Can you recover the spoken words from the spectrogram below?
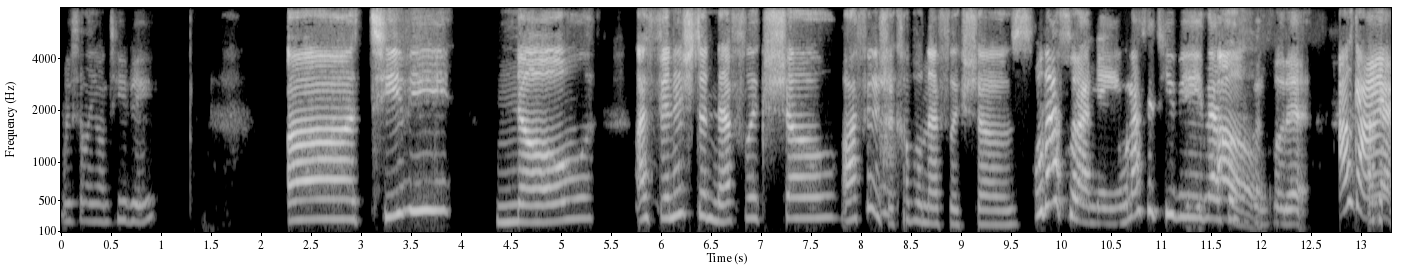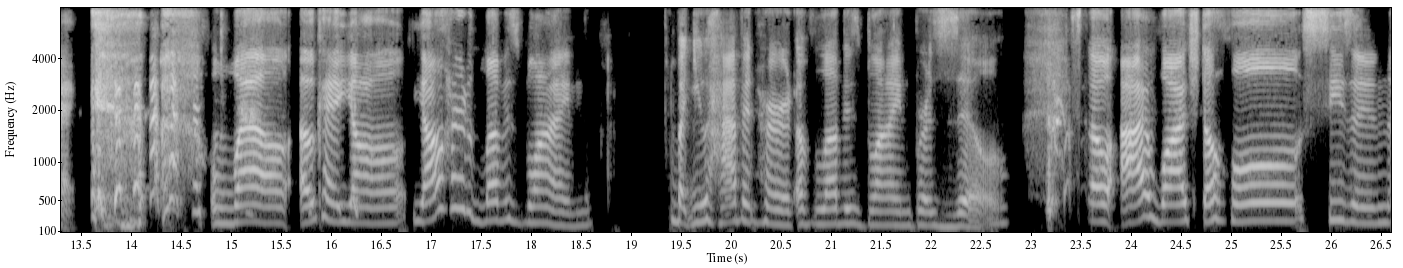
recently on TV? Uh, TV? No. I finished a Netflix show. Oh, I finished a couple Netflix shows. Well, that's what I mean. When I say TV, Netflix Oh. is included. Okay. Okay. well, okay, y'all. Y'all heard of Love is Blind, but you haven't heard of Love is Blind Brazil. So I watched a whole season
